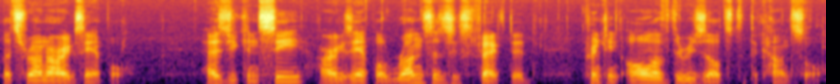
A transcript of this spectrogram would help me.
let's run our example. As you can see, our example runs as expected, printing all of the results to the console.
